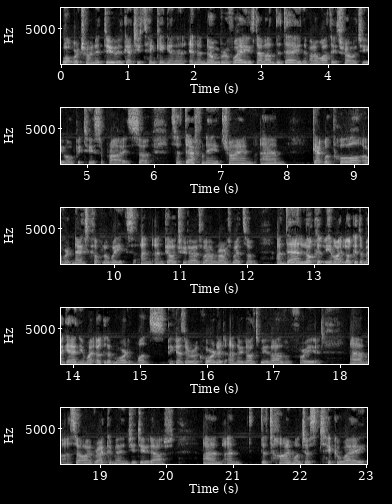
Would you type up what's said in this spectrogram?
What we're trying to do is get you thinking in a, in a number of ways that on the day, no matter what they throw at you, you won't be too surprised. So so definitely try and um, get with Paul over the next couple of weeks and, and go through those webinars with him. And then look at you might look at them again. You might look at them more than once because they're recorded and they're going to be available for you. Um, so I'd recommend you do that. And and the time will just tick away.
